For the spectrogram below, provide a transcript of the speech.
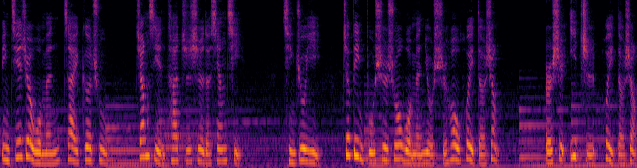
并接着我们在各处彰显他知识的香气。”请注意，这并不是说我们有时候会得胜，而是一直会得胜。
